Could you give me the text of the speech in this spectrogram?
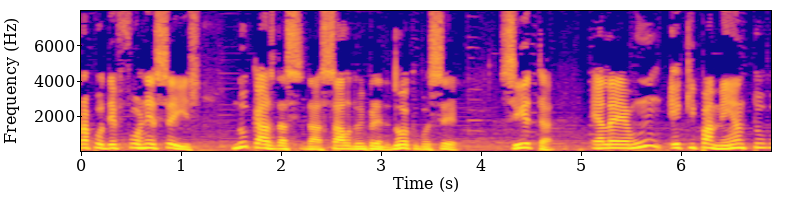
para poder fornecer isso. No caso da, da sala do empreendedor que você cita, ela é um equipamento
